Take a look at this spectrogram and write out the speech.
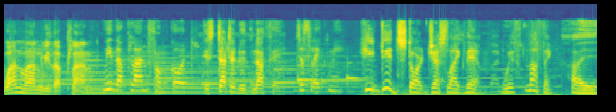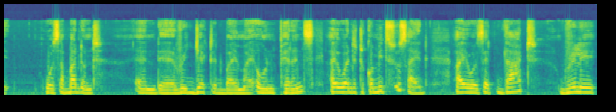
One man with a plan. With a plan from God. He started with nothing. Just like me. He did start just like them, with nothing. I was abandoned and uh, rejected by my own parents. I wanted to commit suicide. I was at that really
